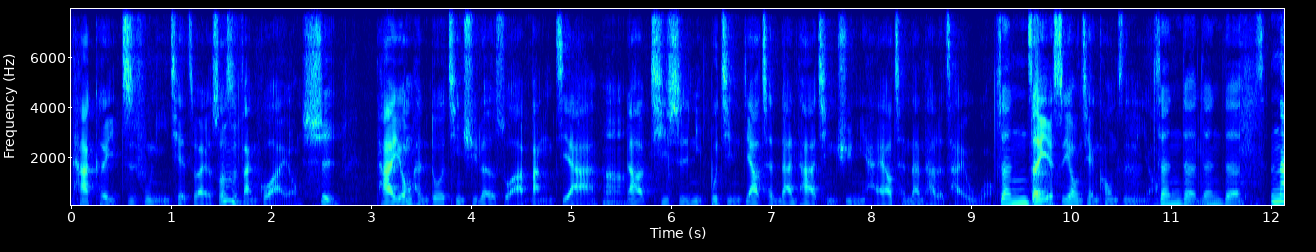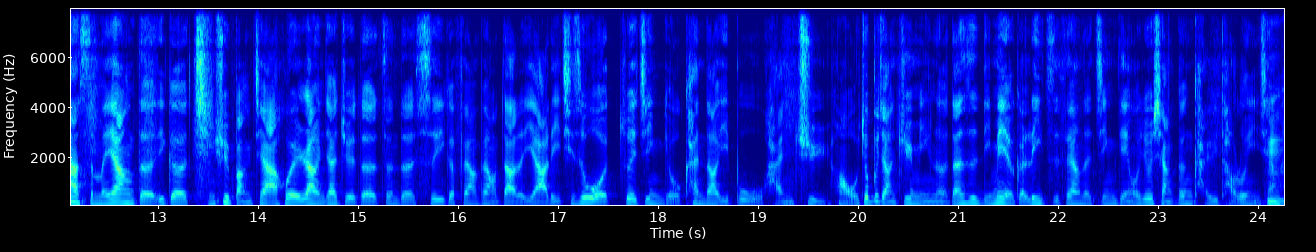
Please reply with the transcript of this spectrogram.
他可以支付你一切之外，有时候是反过来哦，嗯、是。他用很多情绪勒索啊、绑架，嗯、然后其实你不仅要承担他的情绪，你还要承担他的财务哦。真的，这也是用钱控制你哦。真的，真的。那什么样的一个情绪绑架会让人家觉得真的是一个非常非常大的压力？其实我最近有看到一部韩剧，哈，我就不讲剧名了，但是里面有个例子非常的经典，我就想跟凯宇讨论一下。嗯、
